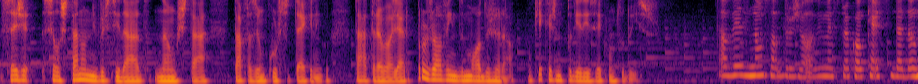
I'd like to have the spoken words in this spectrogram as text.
seja se ele está na universidade, não está, está a fazer um curso técnico, está a trabalhar, para o jovem de modo geral? O que é que a gente podia dizer com tudo isso? Talvez não só para o jovem, mas para qualquer cidadão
